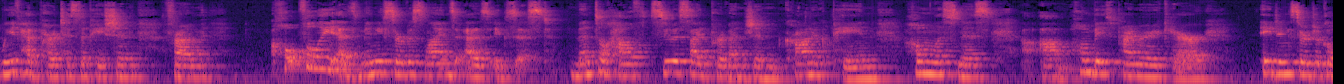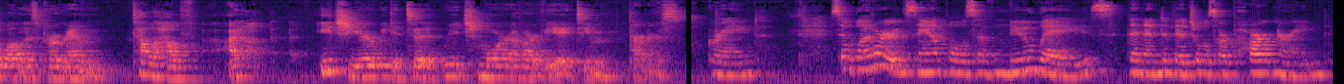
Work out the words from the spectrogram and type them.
we've had participation from hopefully as many service lines as exist mental health, suicide prevention, chronic pain, homelessness, um, home based primary care, aging surgical wellness program, telehealth. I, each year we get to reach more of our VA team partners. Great. So, what are examples of new ways that individuals are partnering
